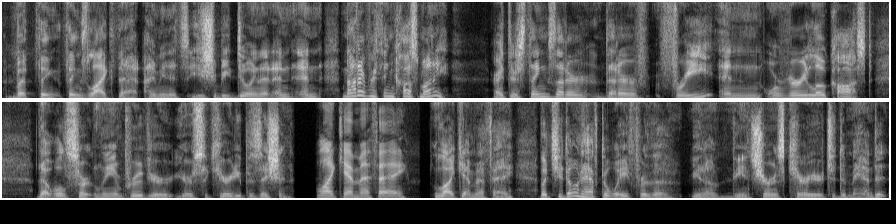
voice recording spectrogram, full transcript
but thing, things like that. I mean, it's, you should be doing that. And, and not everything costs money, right? There's things that are, that are free and, or very low cost that will certainly improve your, your security position. Like MFA like MFA, but you don't have to wait for the, you know, the insurance carrier to demand it.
